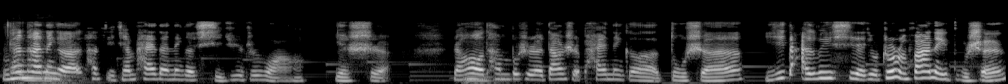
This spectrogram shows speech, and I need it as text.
你看他那个他以前拍的那个《喜剧之王》也是。然后他们不是当时拍那个《赌神》，一大堆系列，就周润发那《赌神》，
